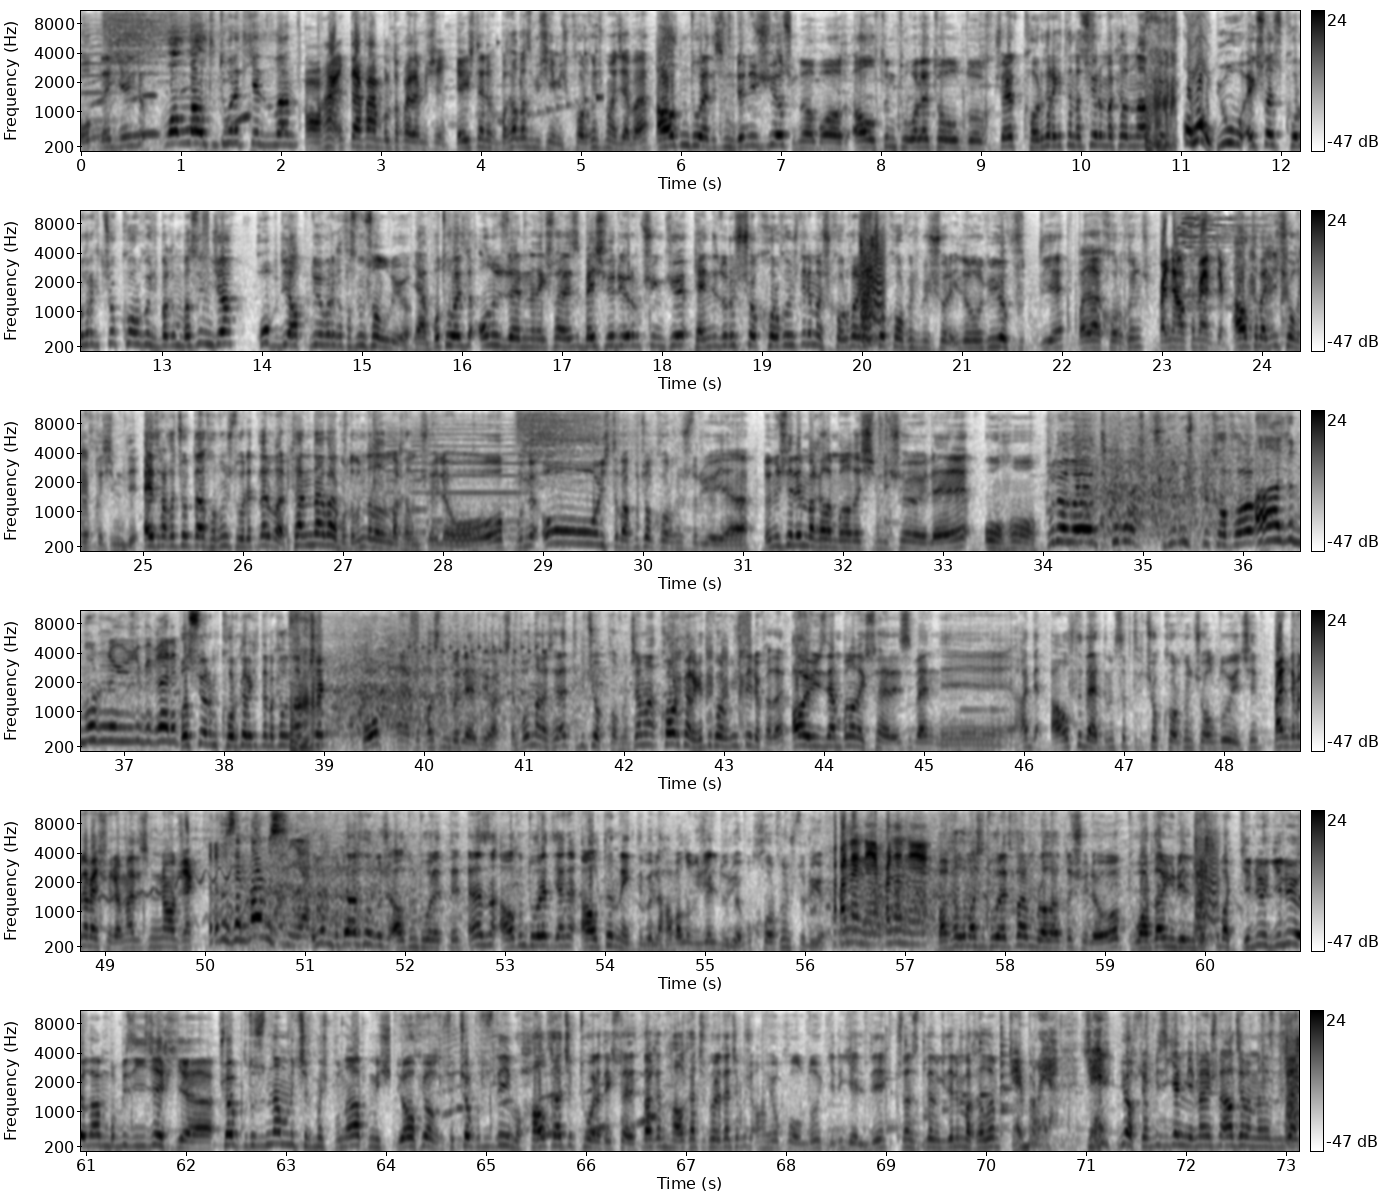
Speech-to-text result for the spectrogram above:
Hop ne geldi? Vallahi altın tuvalet geldi lan. Oha ilk defa bulduk böyle bir şey. Gençler bakalım nasıl bir şeymiş. Korkunç mu acaba? Altın tuvalete şimdi dönüşüyoruz. Şuna bak altın tuvalet olduk. Şöyle korku hareketine basıyorum bakalım ne yapıyor. Oha yo Exodus korku hareketi çok korkunç. Bakın basınca hop diye atlıyor böyle kafasını sallıyor. Yani bu tuvalete 10 üzerinden Exodus'a 5 veriyorum çünkü kendi duruş çok korkunç değil ama şu korku hareketi çok korkunçmuş şöyle ileri doğru gidiyor fıt diye. Bayağı korkunç. Ben altı verdim. Altı bence çok rıfkı şimdi. Etrafta çok daha korkunç tuvaletler var. Bir tane daha var burada. Bunu da alalım bakalım şöyle. Hop bu ne? Oo işte bak bu çok korkunç duruyor ya. Dönüşelim bakalım buna da şimdi şöyle. Oho. Bu ne lan? Tipe bak. Çürümüş bir kafa. Ağzı burnu yüzü bir garip. Basıyorum korku hareketine bakalım ne yapacak. Hop. Ha, kafasını böyle yapıyor bak işte. Bununla mesela tipi çok korkunç ama korku hareketi korkunç değil o kadar. O yüzden buna da söylesi ben ee, hadi 6 verdim sırf tipi çok korkunç olduğu için. Ben de buna 5 veriyorum. Hadi şimdi ne olacak? Rıfkı sen var mısın ya? Oğlum bu daha korkunç altın tuvaletten. En azından altın tuvalet yani altın renkli böyle havalı güzel duruyor. Bu korkunç duruyor. Bana ne bana ne? Bakalım başka tuvalet var mı buralarda şöyle hop duvardan yürüyelim Rıfkı bak geliyor geliyor lan bu bizi yiyecek ya. Çöp kutusundan mı çıkmış bu ne yapmış? Yok yok şu çöp kutusu değil bu halka açık tuvalet tuvalet. Bakın halka açık tuvaletten çıkmış ah yok oldu geri geldi. Şuradan zıplayalım gidelim bakalım. Gel buraya. Gel. Yok yok biz gelmeyelim ben şunu alacağım hemen hızlıca.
